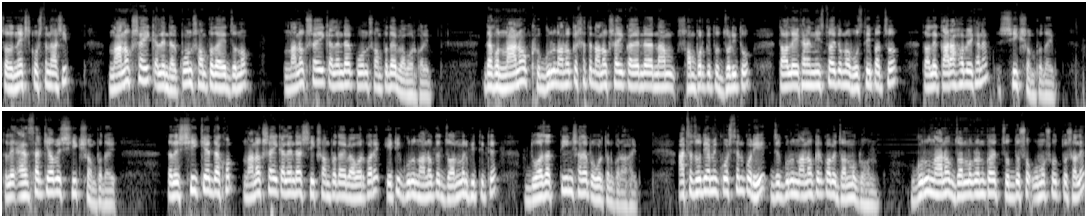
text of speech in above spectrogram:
চলো নেক্সট কোশ্চেনে আসি। নানকশাহী ক্যালেন্ডার কোন সম্প্রদায়ের জন্য? নানকশাহী ক্যালেন্ডার কোন সম্প্রদায় ব্যবহার করে? দেখো, নানক, গুরু নানকের সাথে নানকশাহী ক্যালেন্ডারের নাম সম্পর্কিত জড়িত। তাহলে এখানে নিশ্চয়ই তোমরা বুঝতেই পারছ। তাহলে কারা হবে এখানে? শিখ সম্প্রদায়। তাহলে অ্যান্সার কী হবে? শিখ সম্প্রদায়। তাহলে শিখের দেখো নানকশাহী ক্যালেন্ডার শিখ সম্প্রদায় ব্যবহার করে। এটি গুরু নানকের জন্মের ভিত্তিতে দু হাজার তিন সালে প্রবর্তন করা হয়। আচ্ছা যদি আমি কোশ্চেন করি যে গুরু নানকের কবে জন্মগ্রহণ? গুরু নানক জন্মগ্রহণ করে চোদ্দোশো উনসত্তর সালে।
